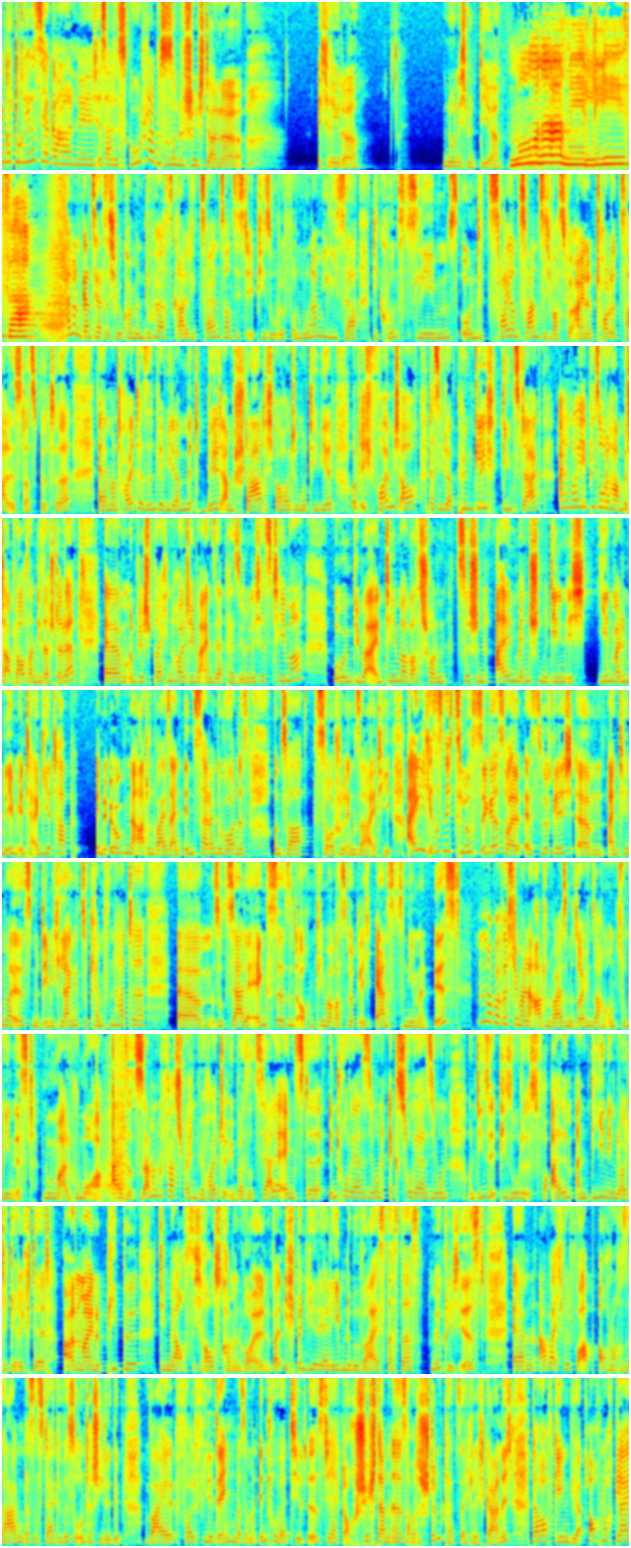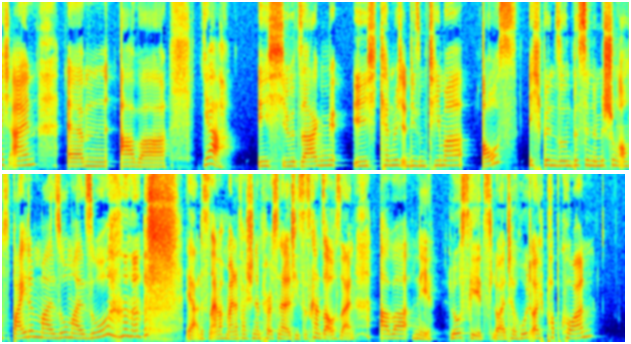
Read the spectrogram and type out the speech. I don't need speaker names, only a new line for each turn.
mein Gott, du redest ja gar nicht. Ist alles gut oder bist du so eine Schüchterne? Ich rede. Nur nicht mit dir.
Mona Melissa.
Und ganz herzlich willkommen. Du hörst gerade die 22. Episode von Mona Melissa, die Kunst des Lebens. Und 22, was für eine tolle Zahl ist das bitte? Ähm, und heute sind wir wieder mit Bild am Start. Ich war heute motiviert und ich freue mich auch, dass wir wieder pünktlich Dienstag eine neue Episode haben. Bitte Applaus an dieser Stelle. Ähm, und wir sprechen heute über ein sehr persönliches Thema und über ein Thema, was schon zwischen allen Menschen, mit denen ich je in meinem Leben interagiert habe, in irgendeiner Art und Weise ein Insider geworden ist, und zwar Social Anxiety. Eigentlich ist es nichts Lustiges, weil es wirklich ähm, ein Thema ist, mit dem ich lange zu kämpfen hatte. Ähm, soziale Ängste sind auch ein Thema, was wirklich ernst zu nehmen ist. Hm, Aber wisst ihr, meine Art und Weise mit solchen Sachen umzugehen ist nun mal Humor. Also zusammengefasst sprechen wir heute über soziale Ängste, Introversion, Extroversion und diese Episode ist vor allem an diejenigen Leute gerichtet, an meine People, die mehr aus sich rauskommen wollen, weil ich bin hier der lebende Beweis, dass das möglich ist. Ähm, aber ich will vorab auch noch sagen, dass es da gewisse Unterschiede gibt, weil voll viele denken, dass wenn man introvertiert ist, direkt auch schüchtern ist, aber das stimmt tatsächlich gar nicht. Darauf gehen wir auch noch gleich ein. Ähm, aber ja, ich würde sagen, ich kenne mich in diesem Thema aus. Ich bin so ein bisschen eine Mischung aus beidem, mal so, mal so. ja, das sind einfach meine verschiedenen Personalities. Das kann es auch sein. Aber nee, los geht's, Leute. Holt euch Popcorn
